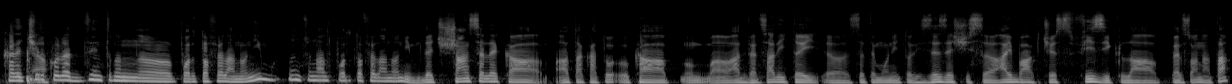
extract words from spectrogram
care da. circulă dintr-un uh, portofel anonim într-un alt portofel anonim. Deci șansele ca, atacator, ca uh, adversarii tăi uh, să te monitorizeze și să aibă acces fizic la persoana ta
